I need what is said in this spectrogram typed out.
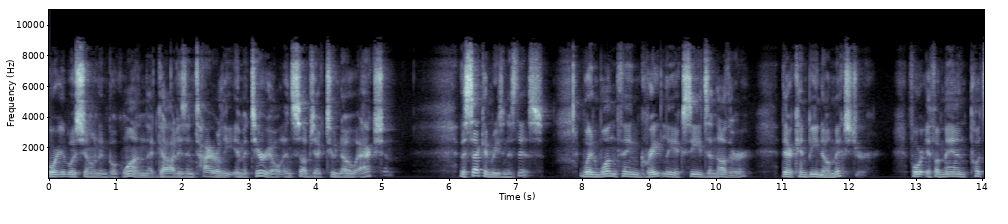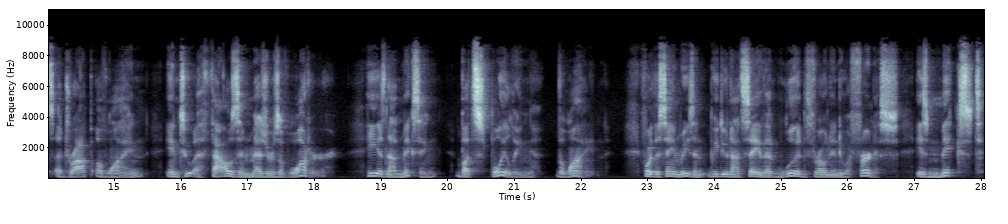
for it was shown in Book One that God is entirely immaterial and subject to no action. The second reason is this when one thing greatly exceeds another, there can be no mixture. For if a man puts a drop of wine into a thousand measures of water, he is not mixing, but spoiling the wine. For the same reason, we do not say that wood thrown into a furnace is mixed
